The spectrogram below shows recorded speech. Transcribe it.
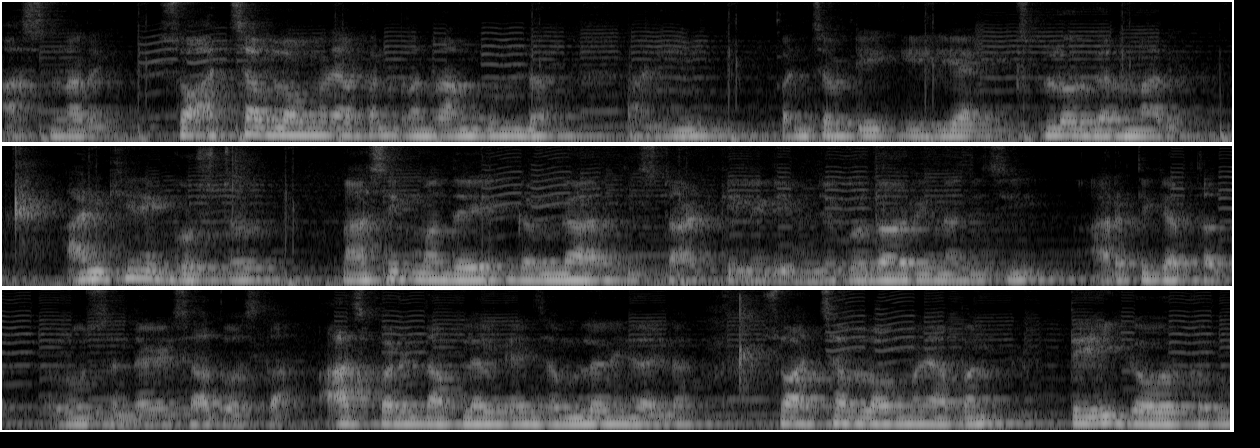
असणार आहे. सो आजच्या ब्लॉगमध्ये आपण पण रामकुंड आणि पंचवटी एरिया एक्सप्लोअर करणार आहे. आणखीन एक गोष्ट नाशिकमध्ये गंगा आरती स्टार्ट केलेली आहे. म्हणजे गोदावरी नदीची आरती करतात रोज संध्याकाळी सात वाजता. आजपर्यंत आपल्याला काही जमलं नाही जायला. सो आजच्या ब्लॉगमध्ये आपण तेही कवर करू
